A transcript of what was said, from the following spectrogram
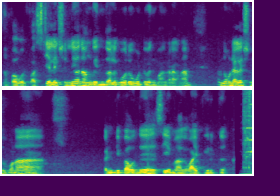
அப்போ ஒரு ஃபஸ்ட் எலெக்ஷன்லேயும் நாங்கள் இந்த அளவுக்கு ஒரு ஓட்டு வந்து வாங்குறாங்கன்னா இன்னும் எலெக்ஷன் போனால் கண்டிப்பாக வந்து சிஎம் ஆக வாய்ப்பு இருக்குது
